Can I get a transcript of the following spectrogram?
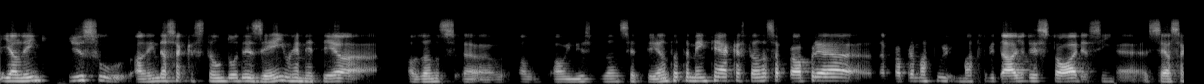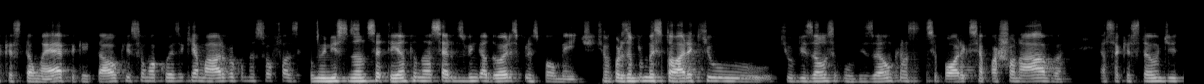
e, além disso, além dessa questão do desenho remeter a, aos anos uh, ao, ao, início dos anos 70 também tem a questão dessa própria da própria maturidade da história assim é, se essa questão épica e tal que isso é uma coisa que a Marvel começou a fazer no início dos anos 70 na série dos Vingadores principalmente. Tinha por exemplo uma história que o que o Visão o Visão que é um ciborgue se apaixonava essa questão de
